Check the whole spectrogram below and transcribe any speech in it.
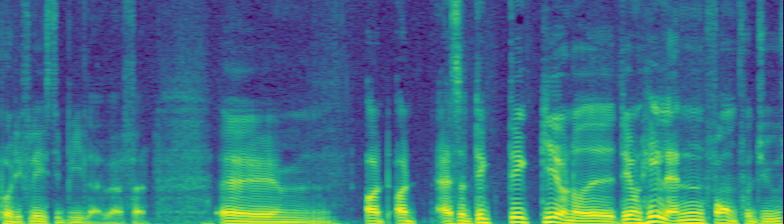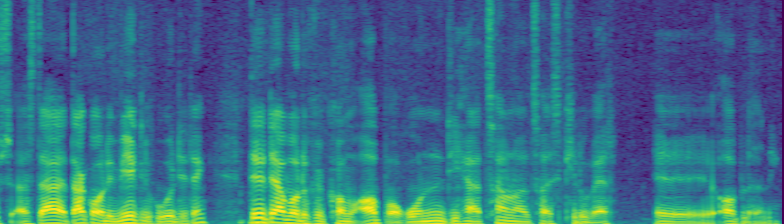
på de fleste biler i hvert fald. Øhm, og og altså det, det giver jo noget, det er jo en helt anden form for juice. Altså der, der går det virkelig hurtigt. Ikke? Det er der, hvor du kan komme op og runde de her 350 kW øh, opladning.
